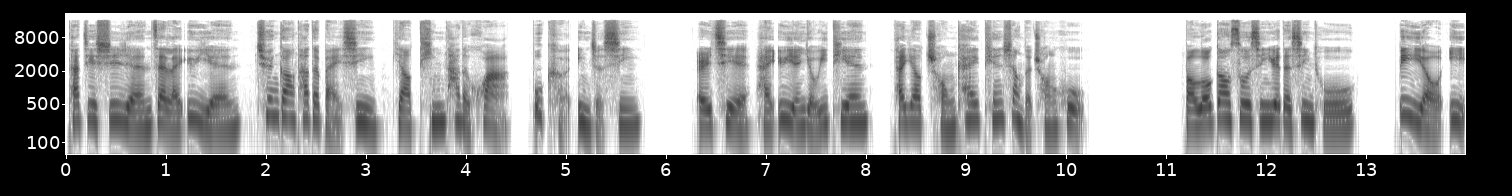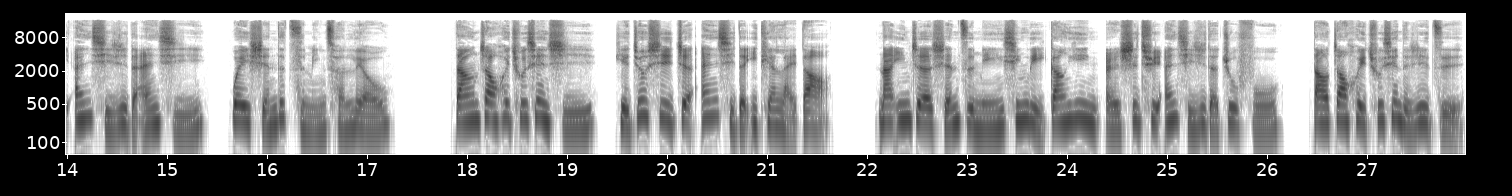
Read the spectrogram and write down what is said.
他借诗人再来预言，劝告他的百姓要听他的话，不可硬着心，而且还预言有一天他要重开天上的窗户。保罗告诉新约的信徒，必有一安息日的安息，为神的子民存留。当召会出现时，也就是这安息的一天来到，那因着神子民心里刚硬而失去安息日的祝福，到召会出现的日子，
